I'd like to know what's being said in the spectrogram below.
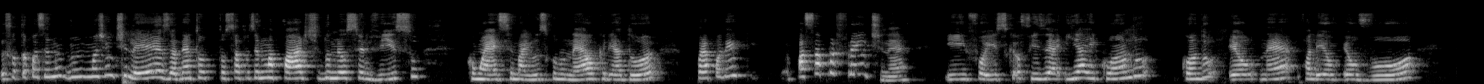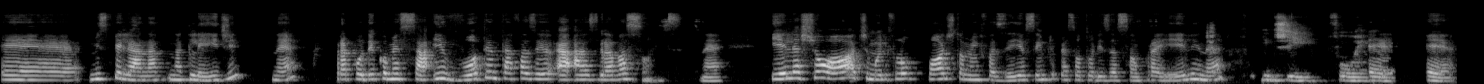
Eu só estou fazendo uma gentileza, né? Tô, tô, só fazendo uma parte do meu serviço com S maiúsculo, né? O criador, para poder passar para frente, né? E foi isso que eu fiz. E aí, quando, quando eu, né, falei, eu, eu vou é, me espelhar na, na Gleide, né? Para poder começar e vou tentar fazer a, as gravações, né? E ele achou ótimo, ele falou, pode também fazer, eu sempre peço autorização para ele, né? Pedi, foi. É, é.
